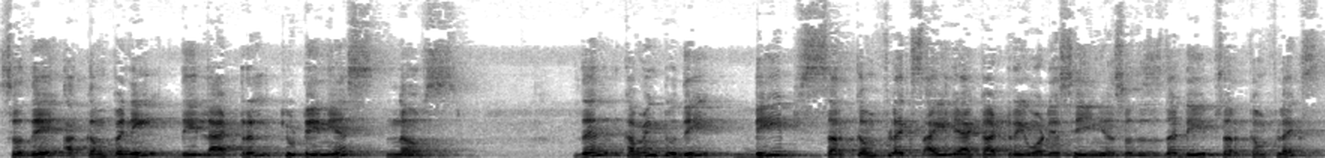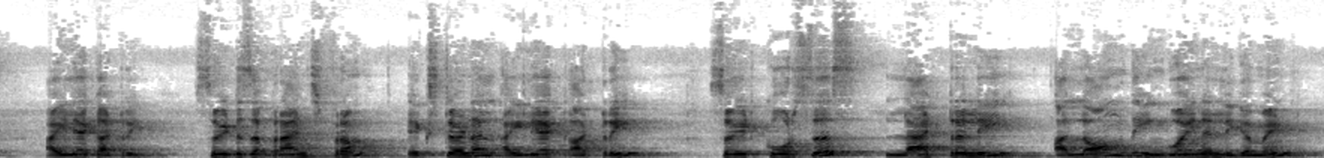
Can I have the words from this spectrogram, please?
So they accompany the lateral cutaneous nerves. Then coming to the deep circumflex iliac artery what you are seeing here. So this is the deep circumflex iliac artery. So it is a branch from external iliac artery. So it courses laterally along the inguinal ligament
